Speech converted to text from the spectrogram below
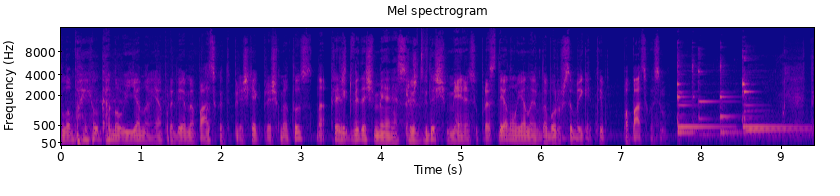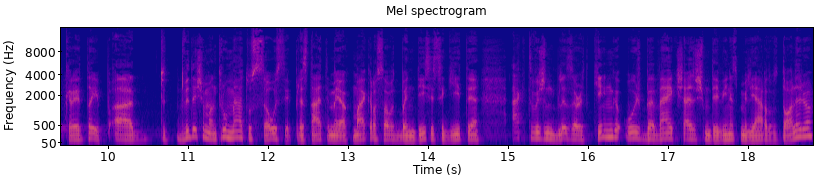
Labai ilga naujiena, ją pradėjome pasakoti prieš kiek, prieš metus. Na, prieš 20 mėnesių. Prieš 20 mėnesių prasidėjo naujiena ir dabar užsibaigė. Tai papasakosim. Tikrai taip. 22 metų sausį pristatėme, jog Microsoft bandys įsigyti Activision Blizzard King už beveik 69 milijardus dolerių.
